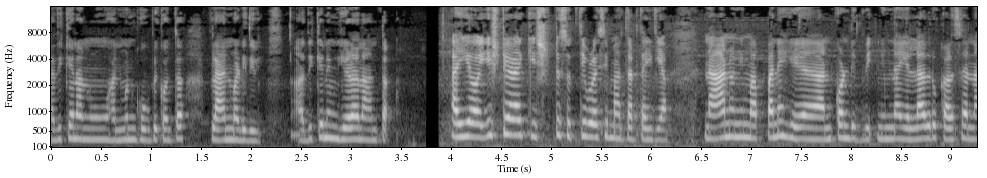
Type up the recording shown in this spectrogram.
ಅದಕ್ಕೆ ನಾನು ಹನುಮನ್ಗೆ ಹೋಗಬೇಕು ಅಂತ ಪ್ಲ್ಯಾನ್ ಮಾಡಿದ್ದೀವಿ ಅದಕ್ಕೆ ನಿಮ್ಗೆ ಹೇಳೋಣ ಅಂತ. ಅಯ್ಯೋ, ಇಷ್ಟು ಹೇಳಕ್ಕೆ ಇಷ್ಟು ಸುತ್ತಿ ಬಳಸಿ ಮಾತಾಡ್ತಾ ಇದೆಯಾ ನಾನು ನಿಮ್ಮ ಅಪ್ಪನೇ ಹೇ, ಅನ್ಕೊಂಡಿದ್ವಿ ನಿಮ್ಮನ್ನ ಎಲ್ಲಾದರೂ ಕಳ್ಸೋಣ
